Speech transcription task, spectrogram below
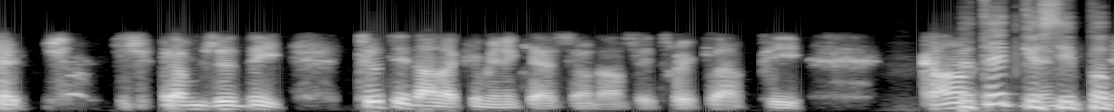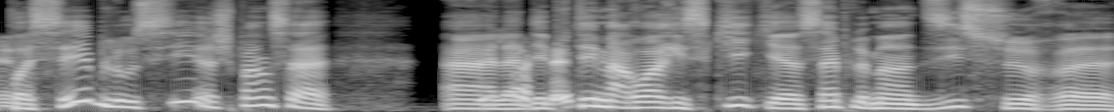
comme je dis, tout est dans la communication dans ces trucs-là. Puis Peut-être que c'est pas possible aussi. Je pense à, la députée Marois Risky qui a simplement dit sur, euh,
